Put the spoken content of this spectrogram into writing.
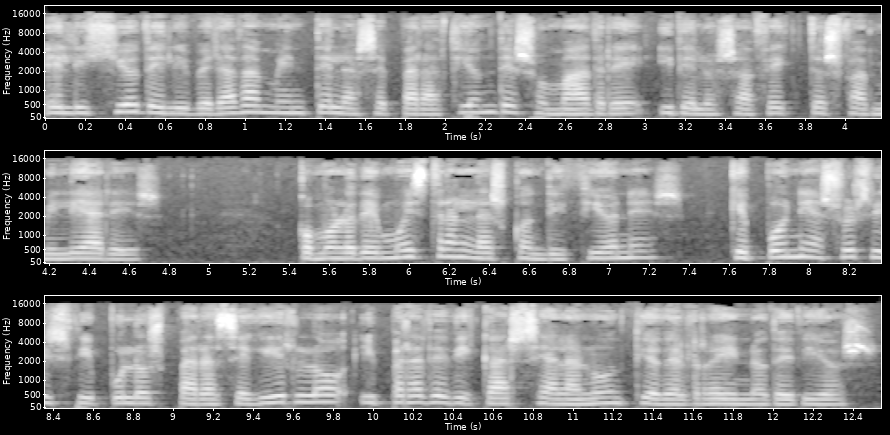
eligió deliberadamente la separación de su madre y de los afectos familiares, como lo demuestran las condiciones que pone a sus discípulos para seguirlo y para dedicarse al anuncio del reino de Dios.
